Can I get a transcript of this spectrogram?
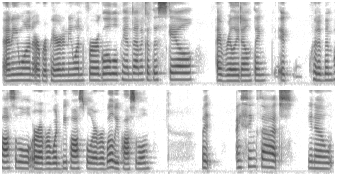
anyone or prepared anyone for a global pandemic of this scale. I really don't think it could have been possible or ever would be possible or ever will be possible. But I think that, you know,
